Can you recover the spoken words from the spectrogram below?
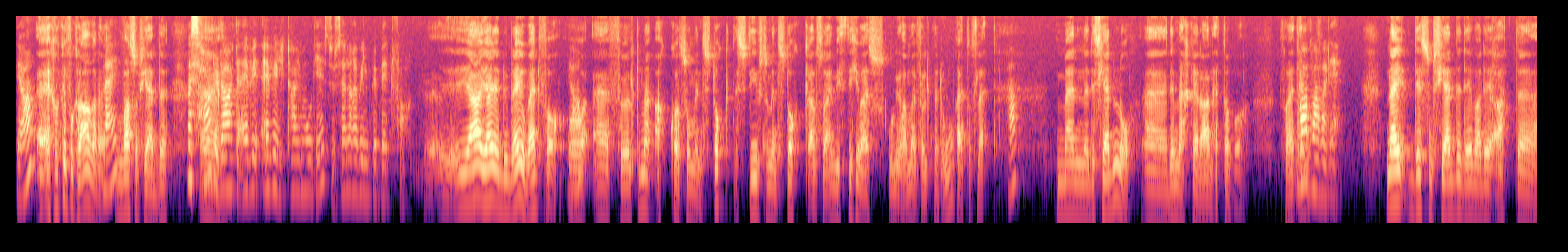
Ja. Jeg, jeg kan ikke forklare det, Nei. hva som skjedde. Men sa du da at jeg vil, jeg vil ta imot Jesus, eller jeg vil bli bedt for? Ja, ja, du ble jo bedt for. Ja. Og jeg følte meg akkurat som en stokk. Stiv som en stokk. Altså, Jeg visste ikke hva jeg skulle gjøre, men jeg følte meg dum, rett og slett. Ja. Men det skjedde noe. Eh, Det merka jeg dagen etterpå. Jeg tenkte, hva var det? Nei, det som skjedde, det var det at eh,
